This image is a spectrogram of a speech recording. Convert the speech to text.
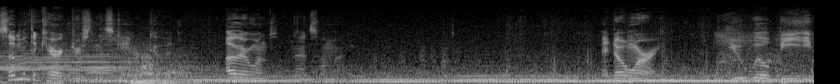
Some of the characters in this game are good. Other ones, not so much. And don't worry, you will be...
